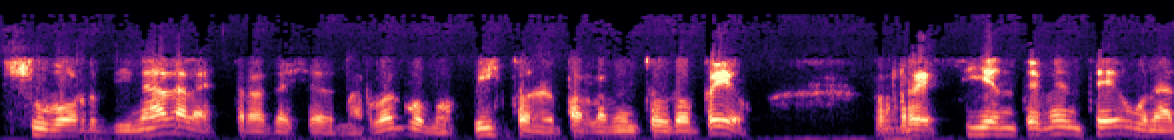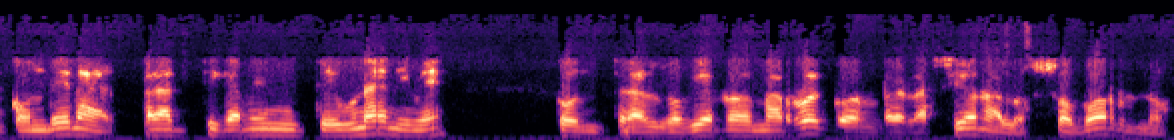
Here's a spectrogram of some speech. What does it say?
subordinada a la estrategia de Marruecos. Hemos visto en el Parlamento Europeo recientemente una condena prácticamente unánime contra el gobierno de Marruecos en relación a los sobornos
